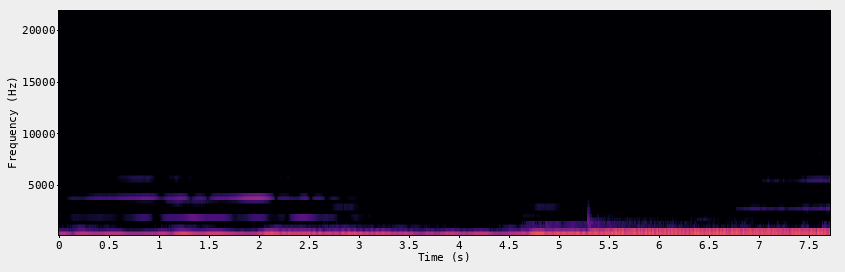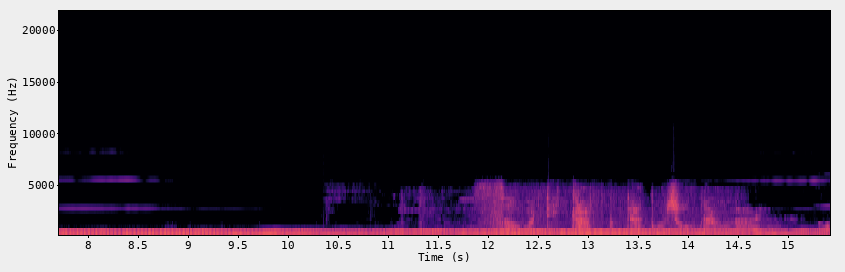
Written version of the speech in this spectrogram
สวัสดีครับท่านผู้ชมทั้งหลาย ขอ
